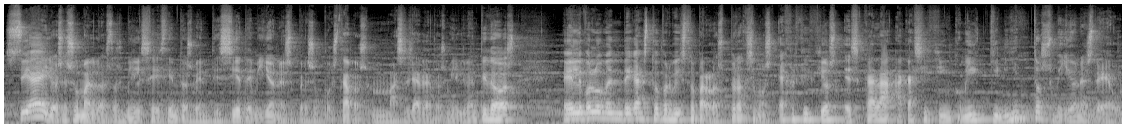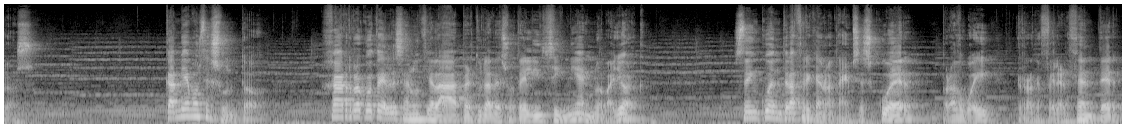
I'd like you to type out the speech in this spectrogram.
Si a ello se suman los 2.627 millones presupuestados más allá de 2022, el volumen de gasto previsto para los próximos ejercicios escala a casi 5.500 millones de euros. Cambiamos de asunto. Hard Rock Hotels anuncia la apertura de su hotel insignia en Nueva York, se encuentra cercano a Times Square, Broadway, Rockefeller Center,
